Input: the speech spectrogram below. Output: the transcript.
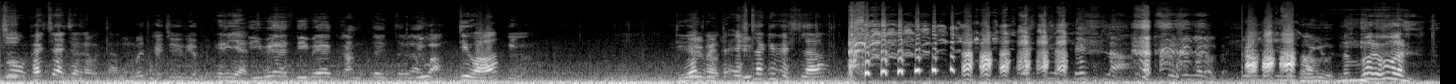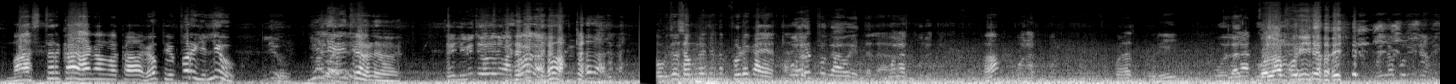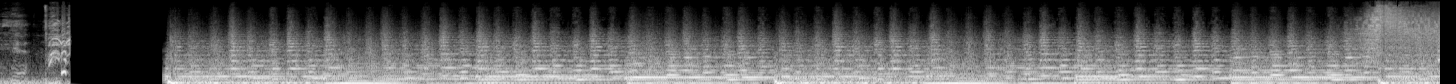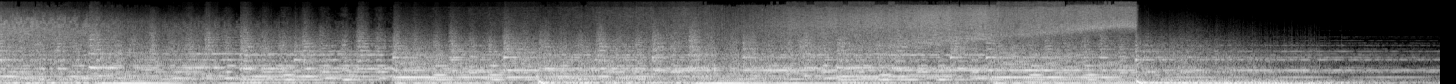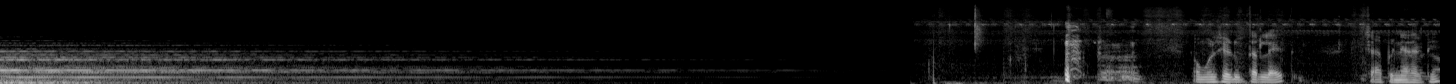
असं खायच्या ह्याच्यात होता. मुंबईत खायचे एरियात एरिया. दिव्या दिव्या दिवा. दिवा? दिवा. दिव्यात दिवे- होता. एसला की वेस्टला. Number one. मास्तर काय सांगा मका ह्यो पेपर लिहू. मी लिहित ठेवलं. ते लिहित ठेवलं वाटवा का? फक्त समजायचं पुढे काय आता परत गाव आहे त्याला. पोलादपूर येतं. हा? पोलादपूर कोल्हापुरी. कोल्हा- कोल्हापुरी. कोल्हापुरी. अमोल शेड उतरले आहेत चहा पिण्यासाठी.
